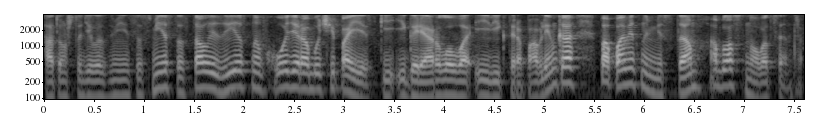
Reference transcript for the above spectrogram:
О том, что дело сдвинется с места, стало известно в ходе рабочей поездки Игоря Орлова и Виктора Павленко по памятным местам областного центра.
